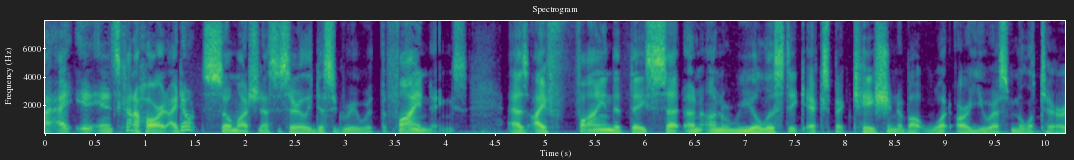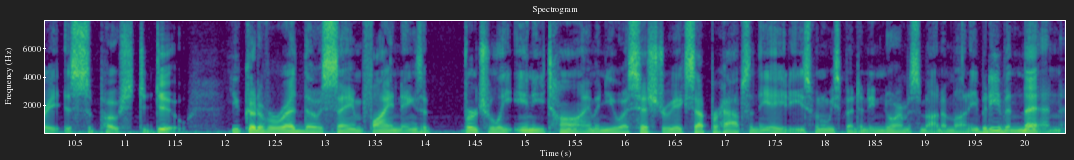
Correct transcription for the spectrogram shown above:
I, and it's kind of hard. I don't so much necessarily disagree with the findings as I find that they set an unrealistic expectation about what our U.S. military is supposed to do. You could have read those same findings at virtually any time in U.S. history, except perhaps in the 80s when we spent an enormous amount of money. But even then,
